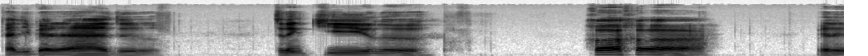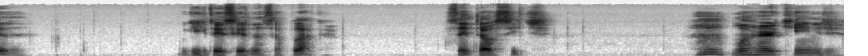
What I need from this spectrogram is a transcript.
tá liberado. Tranquilo. Ha, ha. Beleza. O que tem escrito nessa placa? Central City. Uma Hair Candy.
